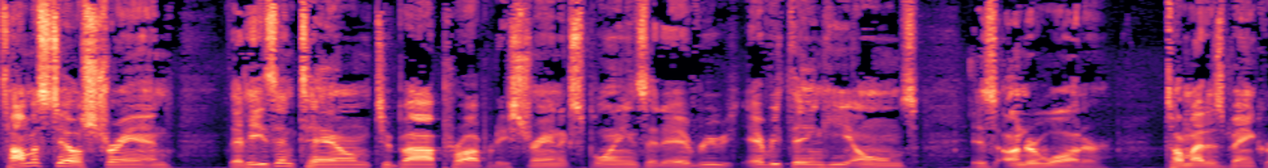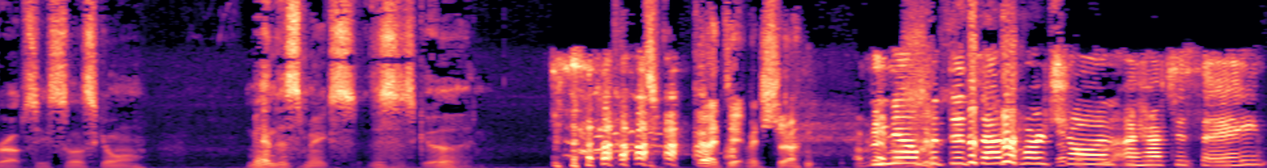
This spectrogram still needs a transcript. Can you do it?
Thomas tells Strand that he's in town to buy property. Strand explains that every everything he owns is underwater. Talking about his bankruptcy. So let's go on. Man, this makes this is good. God damn it, Sean. You know, but that, that part, Sean, I have to say,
